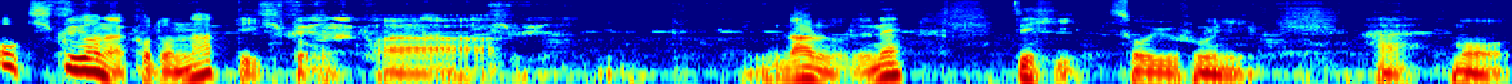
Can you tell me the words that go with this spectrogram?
を聞くようなことになっていくと、あなるのでね、ぜひ、そういうふうに、はい、も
